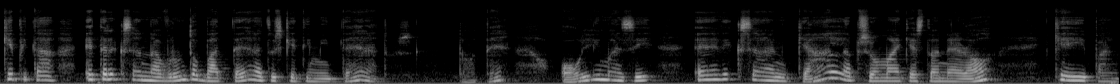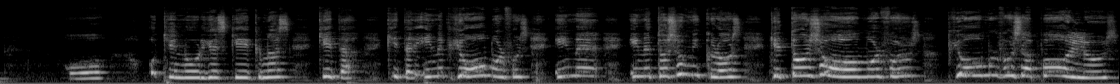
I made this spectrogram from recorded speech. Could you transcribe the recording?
και έπειτα έτρεξαν να βρουν τον πατέρα τους και τη μητέρα τους. Τότε όλοι μαζί έριξαν κι άλλα ψωμάκια στο νερό και είπαν «Ο, ο καινούριος κύκνος, κοίτα, κοίτα, είναι πιο όμορφος, είναι, είναι τόσο μικρός και τόσο όμορφος, πιο όμορφος από όλους».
